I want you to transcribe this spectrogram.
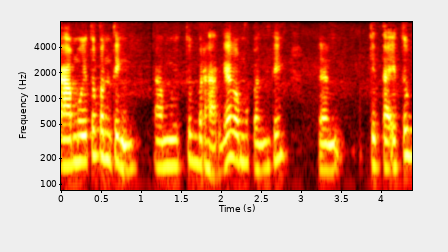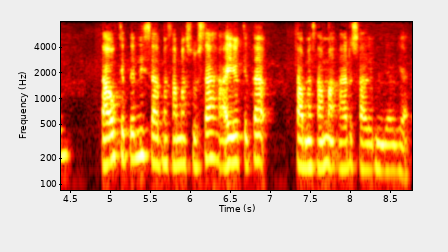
Kamu itu penting, kamu itu berharga, kamu penting, dan kita itu tahu kita ini sama-sama susah, ayo kita sama-sama harus saling menjaga.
